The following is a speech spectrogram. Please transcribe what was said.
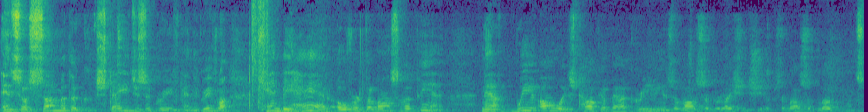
And so some of the stages of grief and the grief loss can be had over the loss of a pen. Now, we always talk about grieving as a loss of relationships, a loss of loved ones,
